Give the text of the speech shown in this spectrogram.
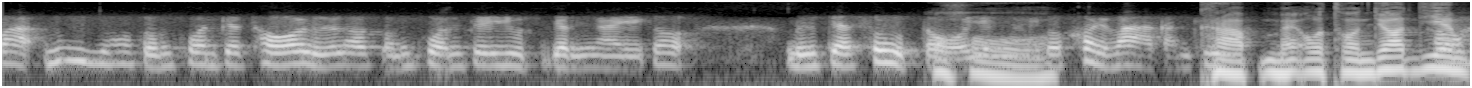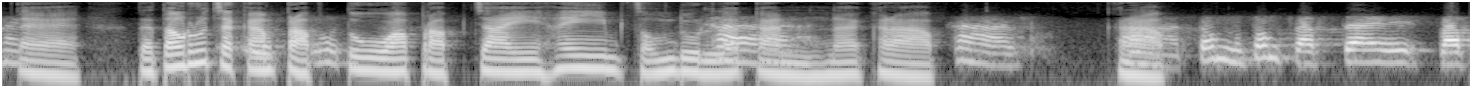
ว่าอืมเราสมควรจะท้อหรือเราสมควรจะหยุดยังไงก็ หรือจะสู้ต่อโอ้โหยังไงก็ค่อยว่ากันทีครับแม้อดทนยอดเยี่ยมเอาให้แต่ แต่ต้องรู้จักการปรับอดทนตัวปรับใจให้สมดุลค่ะแล้วกันนะครับค่ะครับอ่าต้องต้องปรับใจปรับ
